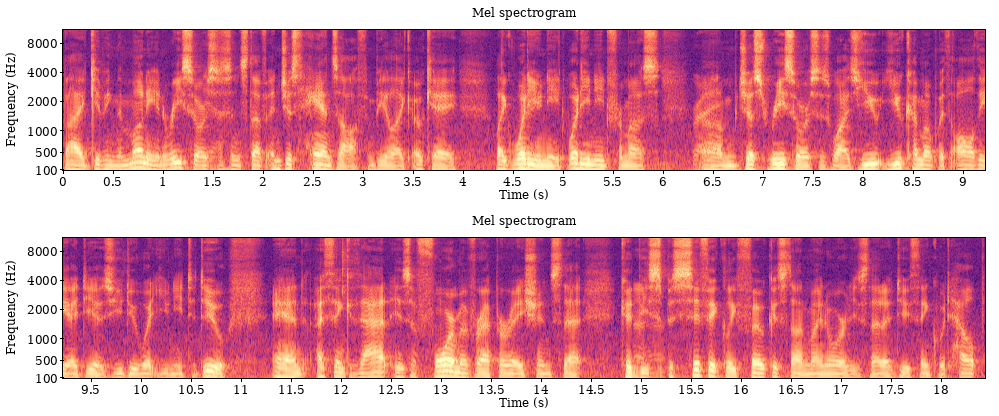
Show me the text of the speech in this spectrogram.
by giving them money and resources Yeah. and stuff and just hands off and be like okay like what do you need what do you need from us Right. um, just resources wise you you come up with all the ideas you do what you need to do and i think that is a form of reparations that could be Uh-huh. specifically focused on minorities that i do think would help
